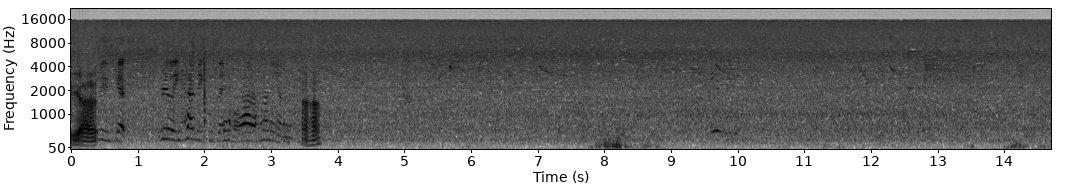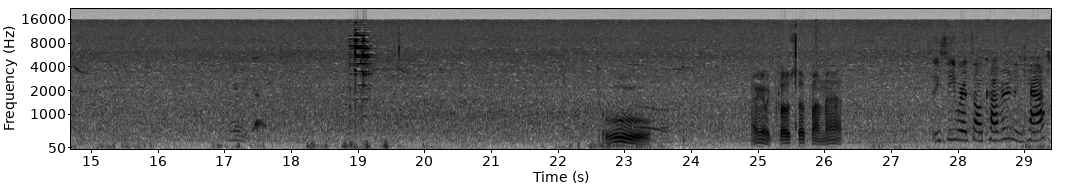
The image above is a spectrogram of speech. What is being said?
you got Some it. of these get really heavy because they have a lot of honey on them. Uh-huh. Here I'm gonna close up on that. So you see where it's all covered and caps?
